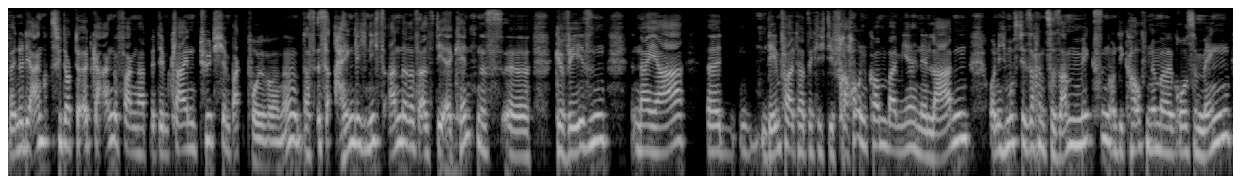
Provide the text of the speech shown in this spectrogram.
wenn du dir anguckst, wie Dr. Oetker angefangen hat mit dem kleinen Tütchen Backpulver, ne, das ist eigentlich nichts anderes als die Erkenntnis äh, gewesen, naja, äh, in dem Fall tatsächlich die Frauen kommen bei mir in den Laden und ich muss die Sachen zusammenmixen und die kaufen immer große Mengen.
